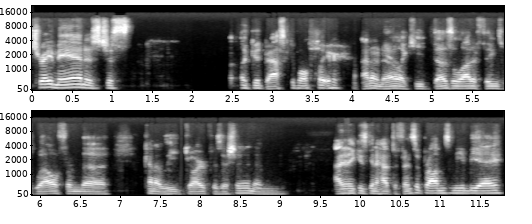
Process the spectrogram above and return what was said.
Tre Mann is just a good basketball player. I don't know. Yeah. Like he does a lot of things well from the kind of lead guard position. And I think he's going to have defensive problems in the NBA.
